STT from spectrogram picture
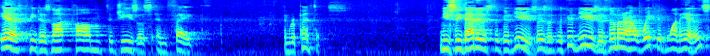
if he does not come to Jesus in faith and repentance. And you see, that is the good news, isn't it? The good news is no matter how wicked one is,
